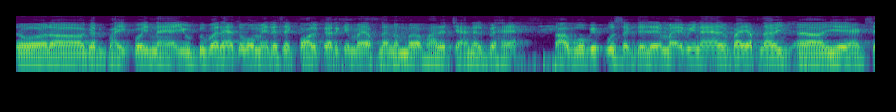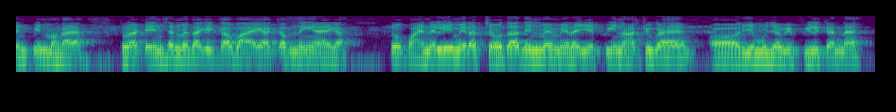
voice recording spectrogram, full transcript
और अगर भाई कोई नया यूट्यूबर है तो वो मेरे से कॉल करके मैं अपना नंबर हमारे चैनल पे है तो आप वो भी पूछ सकते हैं। जैसे मैं भी नया भाई अपना ये एडसेंट पिन मंगाया, थोड़ा टेंशन में था कि कब आएगा, कब नहीं आएगा। तो फाइनली मेरा चौदह दिन में मेरा ये पिन आ चुका है, और ये मुझे अभी फिल करना है।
